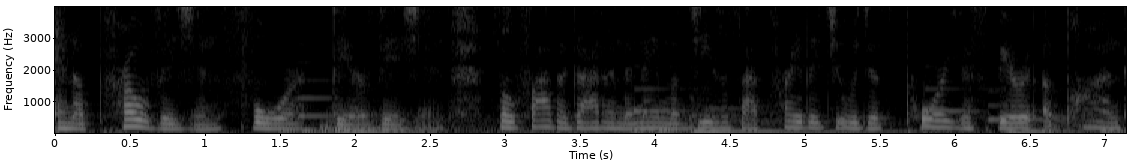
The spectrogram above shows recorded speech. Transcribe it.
and a provision for their vision. So, Father God, in the name of Jesus, I pray that you would just pour your spirit upon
